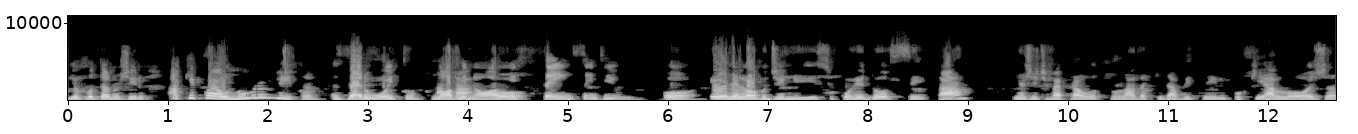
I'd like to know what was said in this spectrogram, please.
E eu vou dando giro. Aqui qual é o número, Lita? 08 Ah, tá. 99 Ó. 100 101. Ó, ele é logo de início, corredor C, tá? E a gente vai para outro lado aqui da vitrine, porque a loja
